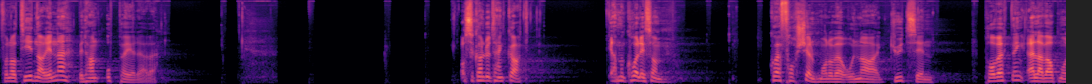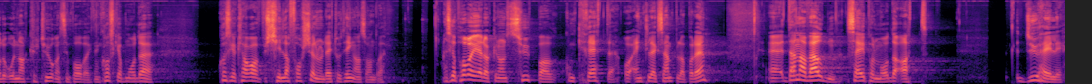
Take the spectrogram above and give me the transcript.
For når tiden er inne, vil Han opphøye dere. Og så kan du tenke at ja, men hva, liksom, hva er forskjellen på å være under Guds påvirkning eller være på en måte under kulturen sin påvirkning? Hvordan skal, jeg på en måte, hvordan skal jeg klare å skille forskjellen mellom de to tingene? Andre? Jeg skal prøve å gi dere noen superkonkrete og enkle eksempler på det. Eh, denne verden sier på en måte at du, Hailey,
